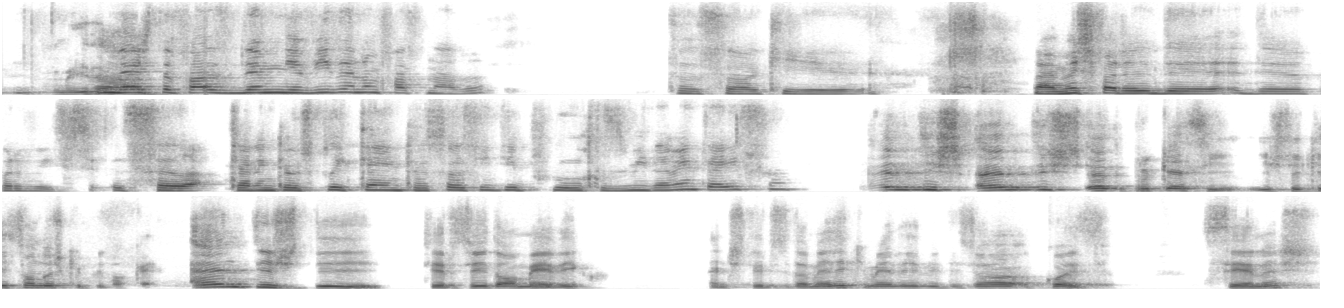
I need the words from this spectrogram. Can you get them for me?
nesta fase da minha vida não faço nada. Estou só aqui. Não, mas fora de, de parvoíces, sei lá, querem que eu explique quem que eu sou assim, tipo, resumidamente, é isso? Antes, antes, an- porque é assim, isto aqui são dois capítulos, ok? Antes de teres ido ao médico, antes de teres ido ao médico, o médico disse, ó, coisa, cenas,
